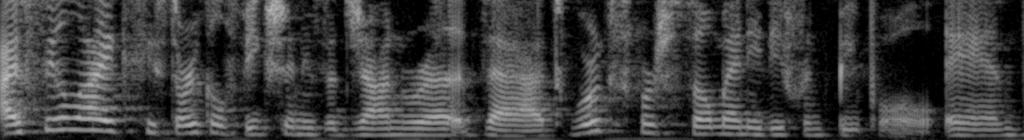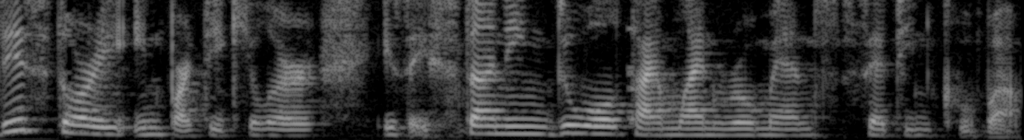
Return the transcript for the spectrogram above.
I feel like historical fiction is a genre that works for so many different people, and this story in particular is a stunning dual timeline romance set in Cuba.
